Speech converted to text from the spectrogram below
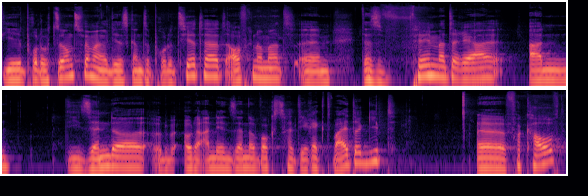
die Produktionsfirma, die das Ganze produziert hat, aufgenommen hat, ähm, das Filmmaterial an die Sender oder, an den Sender Vox halt direkt weitergibt, äh, verkauft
